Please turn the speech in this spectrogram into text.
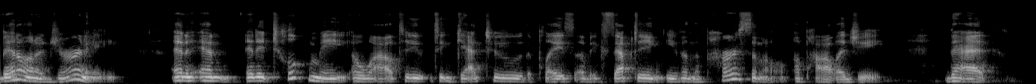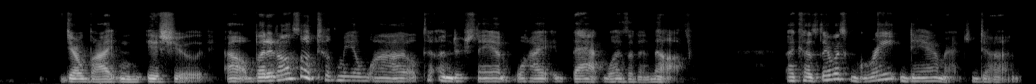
been on a journey. And, and, and it took me a while to, to get to the place of accepting even the personal apology that Joe Biden issued. Uh, but it also took me a while to understand why that wasn't enough, because there was great damage done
